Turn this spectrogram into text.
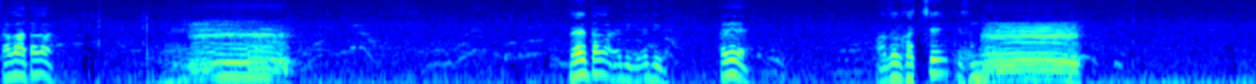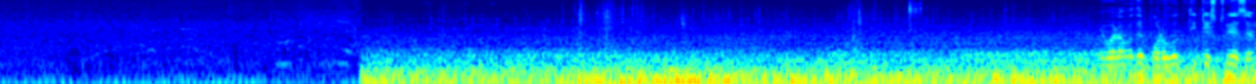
তাকা তাকা। তাকা, এদিকে এদিকে এদিকে। আদর খাচ্ছে, কি সুন্দর। আমাদের পরবর্তী destination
